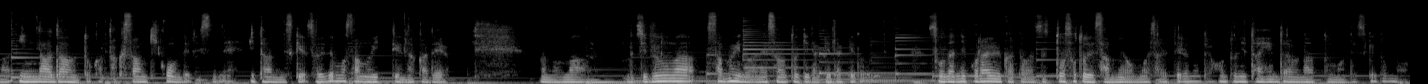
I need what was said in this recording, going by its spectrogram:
まあ、インナーダウンとかたくさん着込んでですね、いたんですけど、それでも寒いっていう中で、あのまあ、自分は寒いのはね、その時だけだけど、相談に来られる方はずっと外で寒い思いされてるので、本当に大変だろうなと思うんですけども、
